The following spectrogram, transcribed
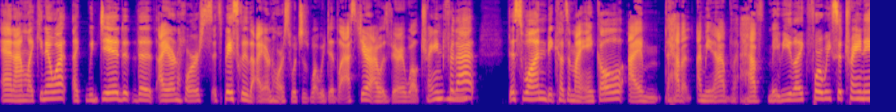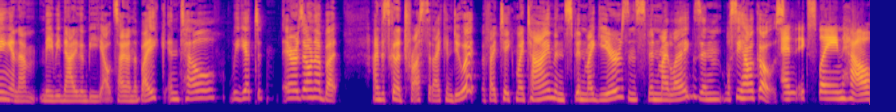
And I'm like, you know what? Like we did the Iron Horse. It's basically the Iron Horse, which is what we did last year. I was very well trained for mm-hmm. that. This one, because of my ankle, I haven't, I mean, I have maybe like four weeks of training and I'm maybe not even be outside on the bike until we get to Arizona, but I'm just going to trust that I can do it if I take my time and spin my gears and spin my legs and we'll see how it goes. And explain how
